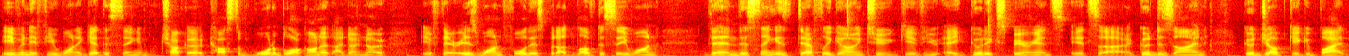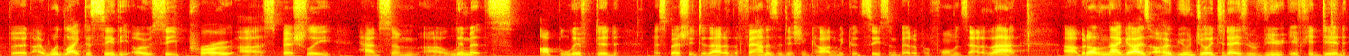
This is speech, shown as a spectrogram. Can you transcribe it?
even if you want to get this thing and chuck a custom water block on it, I don't know if there is one for this, but I'd love to see one, then this thing is definitely going to give you a good experience. It's a good design, good job Gigabyte, but I would like to see the OC Pro uh, especially have some uh, limits uplifted, especially to that of the Founders Edition card, and we could see some better performance out of that. Uh, but other than that, guys, I hope you enjoyed today's review. If you did,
